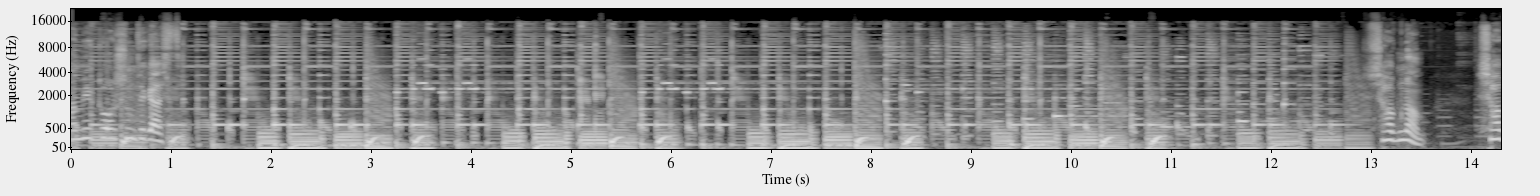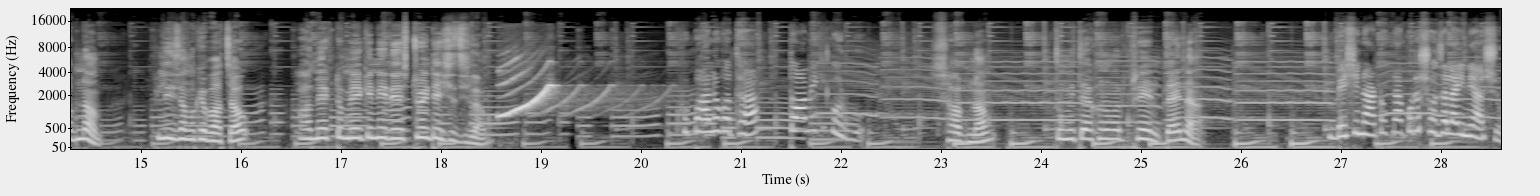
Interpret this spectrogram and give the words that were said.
আমি একটু অশ্রম থেকে আসছি। শাবনাম শাবনাম প্লিজ আমাকে বাঁচাও। আমি একটা মেয়েকে নিয়ে রেস্টুরেন্টে এসেছিলাম। খুব ভালো কথা। তো আমি কি করব? শাবনাম তুমি তো এখন আমার ফ্রেন্ড তাই না? বেশি নাটক না করে সোজা লাইনে আসো।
